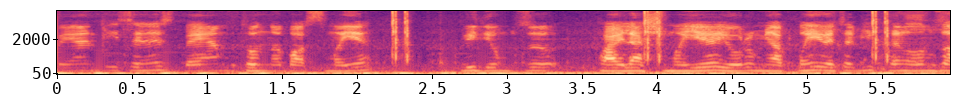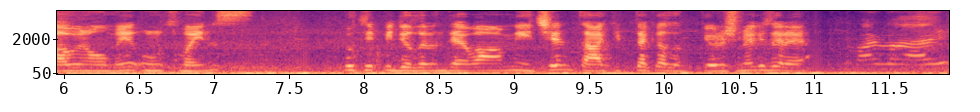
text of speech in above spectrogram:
Beğendiyseniz beğen butonuna basmayı, videomuzu paylaşmayı, yorum yapmayı ve tabii kanalımıza abone olmayı unutmayınız. Bu tip videoların devamı için takipte kalın. Görüşmek üzere. Bay bay.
